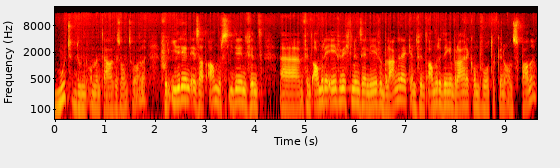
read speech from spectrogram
moet doen om mentaal gezond te worden. Voor iedereen is dat anders. Iedereen vindt, eh, vindt andere evenwichten in zijn leven belangrijk en vindt andere dingen belangrijk om bijvoorbeeld te kunnen ontspannen.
